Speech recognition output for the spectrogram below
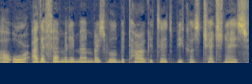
uh, or other family members will be targeted because Chechnya is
